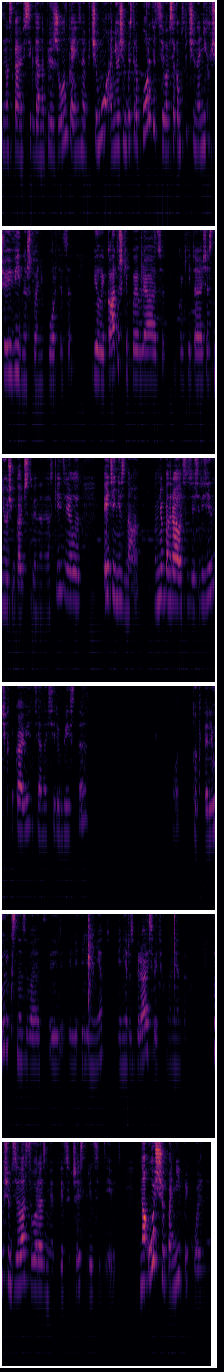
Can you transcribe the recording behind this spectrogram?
носками всегда напряженка. Я не знаю почему. Они очень быстро портятся, и во всяком случае на них еще и видно, что они портятся белые катышки появляются, какие-то сейчас не очень качественные носки делают. Эти не знаю. Но мне понравилась здесь резиночка такая, видите, она серебристая. Вот, как это люрекс называется или, или, или нет. Я не разбираюсь в этих моментах. В общем, взяла свой размер 36-39. На ощупь они прикольные.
